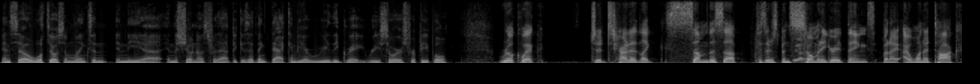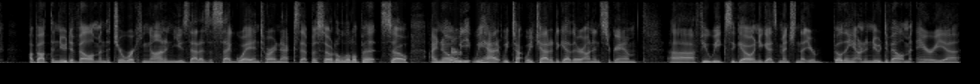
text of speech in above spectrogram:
And so we'll throw some links in in the uh, in the show notes for that because i think that can be a really great resource for people. Real quick to try to like sum this up because there's been yeah. so many great things, but I, I want to talk about the new development that you're working on and use that as a segue into our next episode a little bit. So I know sure. we, we had we talked we chatted together on Instagram uh, a few weeks ago, and you guys mentioned that you're building out in a new development area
